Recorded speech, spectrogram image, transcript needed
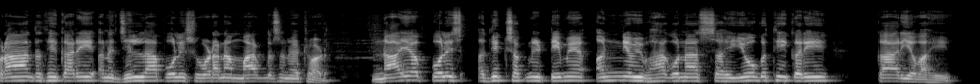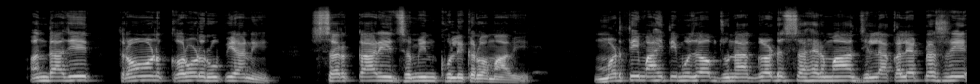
પ્રાંત અધિકારી અને જિલ્લા પોલીસ વડાના માર્ગદર્શન હેઠળ નાયબ પોલીસ અધિક્ષકની ટીમે અન્ય વિભાગોના સહયોગથી કરી કાર્યવાહી. અંદાજિત ત્રણ કરોડ રૂપિયાની સરકારી જમીન ખુલ્લી કરવામાં આવી. મળતી માહિતી મુજબ, જૂનાગઢ શહેરમાં જિલ્લા કલેક્ટર શ્રી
